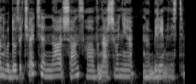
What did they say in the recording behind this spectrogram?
введенного до зачатия на шанс а, вынашивания э, беременности.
